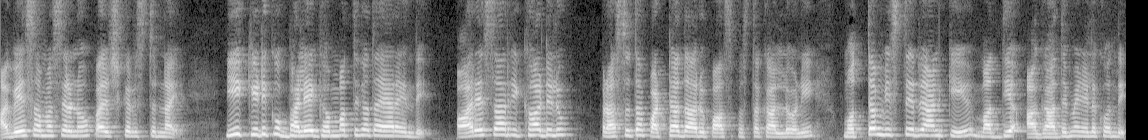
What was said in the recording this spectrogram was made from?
అవే సమస్యలను పరిష్కరిస్తున్నాయి. ఈ కిడికు భలే గమ్మత్తుగా తయారైంది. ఆర్ఎస్ఆర్ రికార్డులు ప్రస్తుత పట్టాదారు పాసు పుస్తకాల్లోని మొత్తం విస్తీర్ణానికి మధ్య అగాధమే నెలకొంది.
